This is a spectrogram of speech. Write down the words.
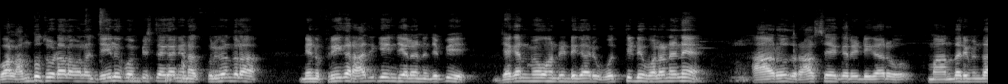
వాళ్ళంతా చూడాలి. వాళ్ళని జైలుకు పంపిస్తే కానీ నాకు పులివెందుల నేను ఫ్రీగా రాజకీయం చేయాలని చెప్పి జగన్మోహన్ రెడ్డి గారి ఒత్తిడి వలననే ఆ రోజు రాజశేఖర్ రెడ్డి గారు మా అందరి మీద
